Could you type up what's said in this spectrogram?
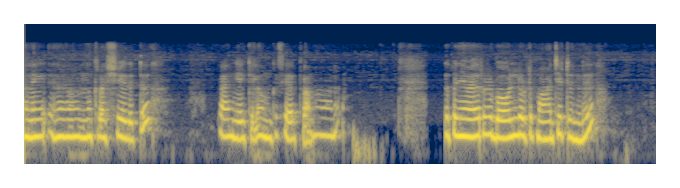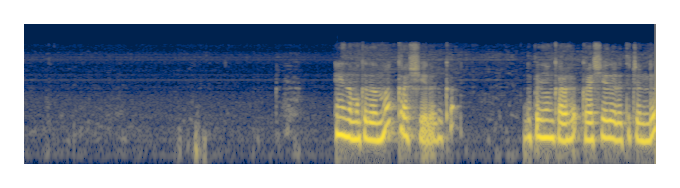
അല്ലെങ്കിൽ ഒന്ന് ക്രഷ് ചെയ്തിട്ട് പാൻ കേക്കിൽ നമുക്ക് ചേർക്കാവുന്നതാണ്. ഇതിപ്പോൾ ഞാൻ വേറൊരു ബൗളിലോട്ട് മാറ്റിയിട്ടുണ്ട് ഇനി നമുക്കിതൊന്ന് ക്രഷ് ചെയ്തെടുക്കാം. ഇതിപ്പോൾ ഞാൻ ക്രഷ് ചെയ്തെടുത്തിട്ടുണ്ട്.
